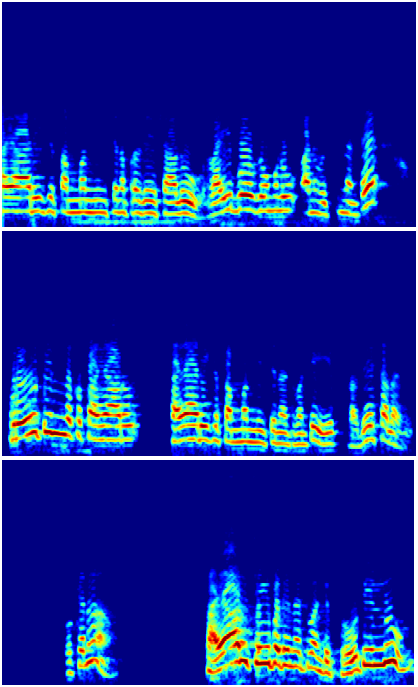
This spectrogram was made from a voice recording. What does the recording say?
తయారీకి సంబంధించిన ప్రదేశాలు రైబోజోములు అని వచ్చిందంటే ప్రోటీన్లకు తయారు తయారీకి సంబంధించినటువంటి ప్రదేశాలు అవి. ఓకేనా? తయారు చేయబడినటువంటి ప్రోటీన్లు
